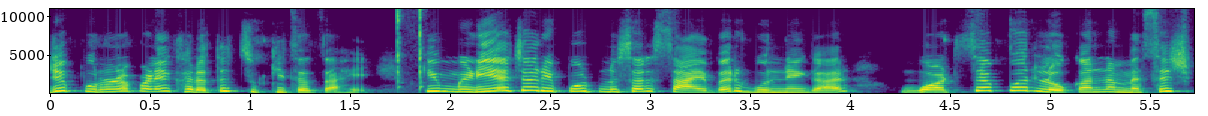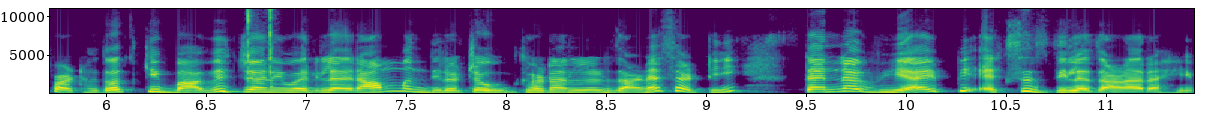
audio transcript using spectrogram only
जे पूर्णपणे खरं तर चुकीचंच आहे. की मीडियाच्या रिपोर्टनुसार सायबर गुन्हेगार व्हॉट्सअपवर लोकांना मेसेज पाठवतात की बावीस जानेवारीला राम मंदिराच्या उद्घाटनाला जाण्यासाठी त्यांना व्ही आय पी ॲक्सेस दिला जाणार आहे.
